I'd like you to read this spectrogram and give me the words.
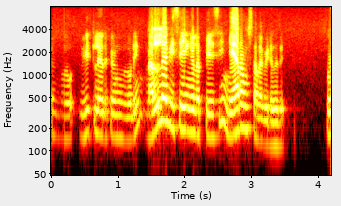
வீட்டில் இருக்கிறவங்களோடையும் நல்ல விஷயங்களை பேசி நேரம் செலவிடுவது. ஸோ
